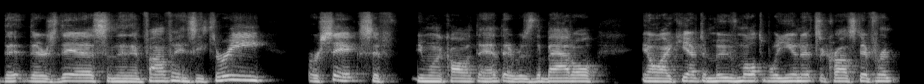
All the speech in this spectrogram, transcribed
the, there's this, and then in Final Fantasy three or six, if you want to call it that, there was the battle. You know, like you have to move multiple units across different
